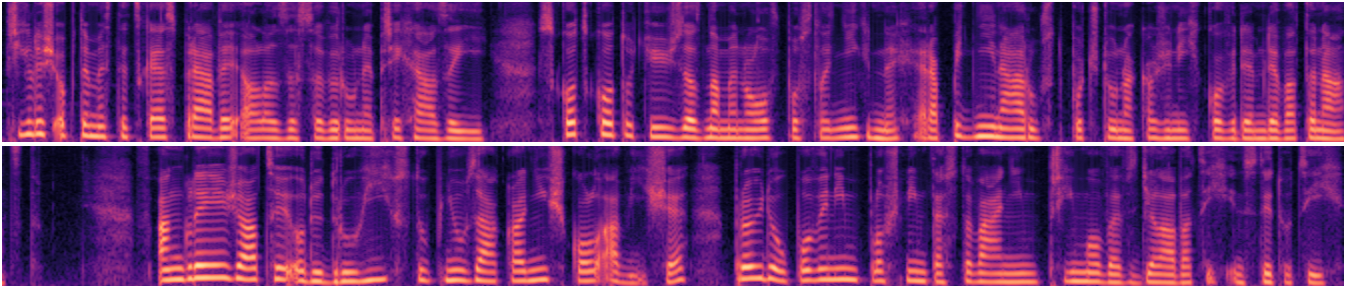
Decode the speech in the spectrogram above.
Příliš optimistické zprávy ale ze severu nepřicházejí. Skotsko totiž zaznamenalo v posledních dnech rapidní nárůst počtu nakažených COVID-19. V Anglii žáci od druhých stupňů základních škol a výše projdou povinným plošným testováním přímo ve vzdělávacích institucích.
